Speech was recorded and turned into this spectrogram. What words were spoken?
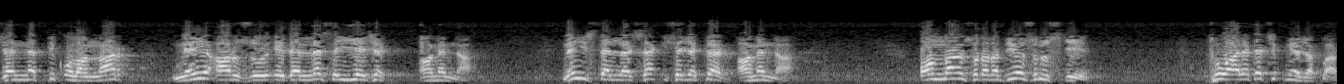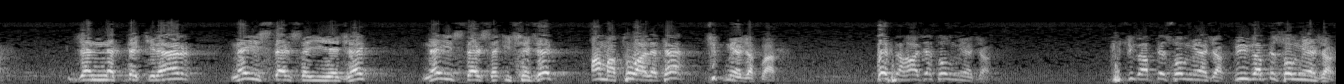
cennetlik olanlar neyi arzu ederlerse yiyecek. Amenna. Ne isterlerse içecekler. Amenna. Ondan sonra da diyorsunuz ki tuvalete çıkmayacaklar. Cennettekiler ne isterse yiyecek, ne isterse içecek ama tuvalete çıkmayacaklar. Defi hacet olmayacak. Küçük abdest olmayacak, büyük abdest olmayacak.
